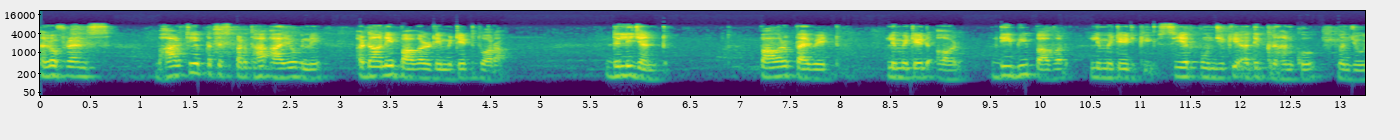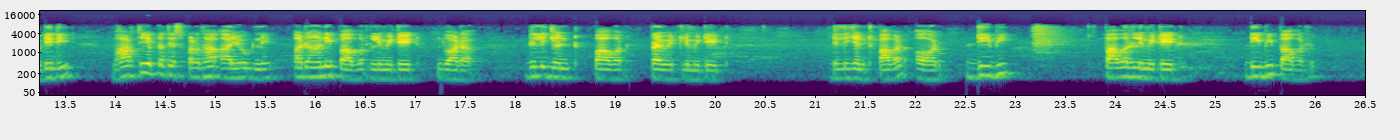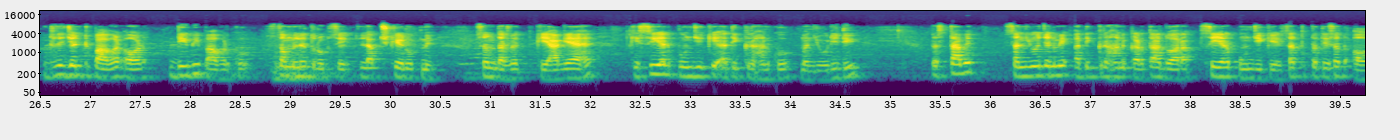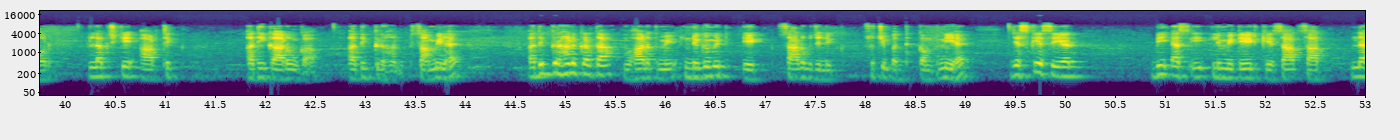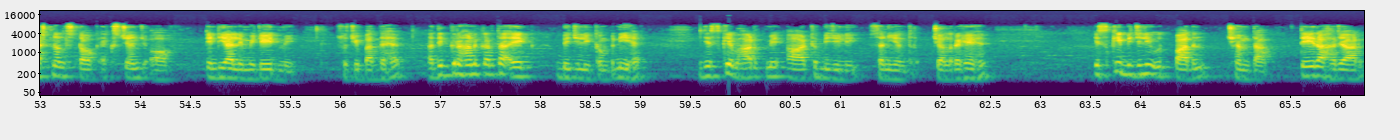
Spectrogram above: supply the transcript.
Hello friends, भारतीय प्रतिस्पर्धा आयोग ने अडानी पावर लिमिटेड द्वारा डिलीजेंट पावर प्राइवेट लिमिटेड और डीबी पावर लिमिटेड की शेयर पूंजी के अधिग्रहण को मंजूरी दी। भारतीय प्रतिस्पर्धा आयोग ने अडानी पावर लिमिटेड द्वारा diligent power private limited diligent power और DB power limited DB power diligent power और डीबी पावर को सम्मिलित रूप से लक्ष्य के रूप में संदर्भित किया गया है कि शेयर पूंजी के अधिग्रहण को मंजूरी दी। प्रस्तावित संयोजन में अधिग्रहणकर्ता द्वारा शेयर पूंजी के शत प्रतिशत और लक्ष्य के आर्थिक अधिकारों का अधिग्रहण शामिल है। अधिग्रहणकर्ता भारत में निगमित एक सार्वजनिक सूचीबद्ध कंपनी है, जिसके शेयर बीएसई लिमिटेड के साथ साथ National Stock Exchange of India Limited में सूचीबद्ध है। अधिग्रहणकर्ता एक बिजली कंपनी है, जिसके भारत में आठ बिजली संयंत्र चल रहे हैं। इसकी बिजली उत्पादन क्षमता तेरह हज़ार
